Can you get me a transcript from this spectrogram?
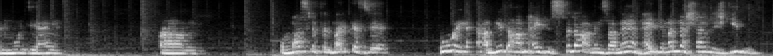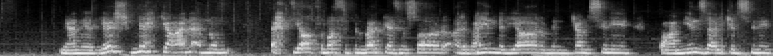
المودعين. والمصرف المركزي هو عم يدعم هيدي السلع من زمان هيدي منا شغلة جديدة يعني ليش بنحكي عن إنه احتياط المصرف المركزي صار 40 مليار من كم سنة وعم ينزل كل سنة.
